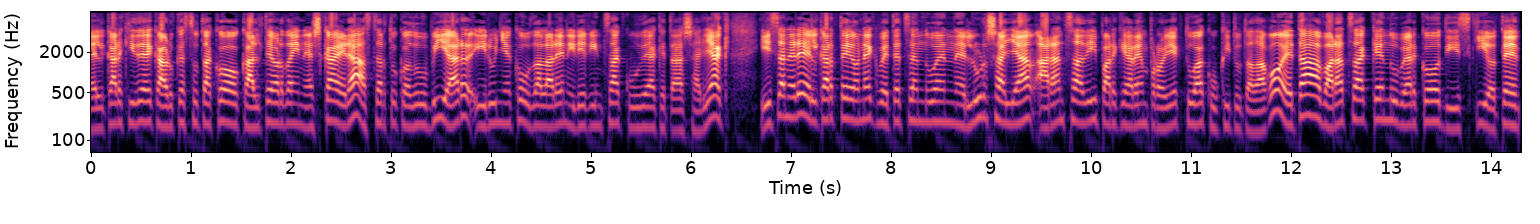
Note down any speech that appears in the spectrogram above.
Elkarkidek aurkeztutako kalte ordain eskaera aztertuko du bihar iruñeko udalaren irigintza kudeak eta sailak. Izan ere elkarte honek betetzen duen lur saila arantzadi parkearen proiektuak ukituta dago eta baratzak kendu beharko dizkiote.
